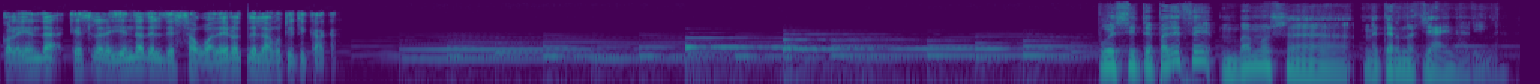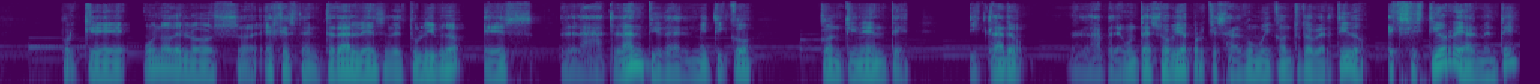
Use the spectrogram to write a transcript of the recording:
con la leyenda, que es la leyenda del desaguadero del lago Titicaca. Pues si te parece, vamos a meternos ya en harina porque uno de los ejes centrales de tu libro es la Atlántida, el mítico continente. Y claro, la pregunta es obvia porque es algo muy controvertido. ¿Existió realmente?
